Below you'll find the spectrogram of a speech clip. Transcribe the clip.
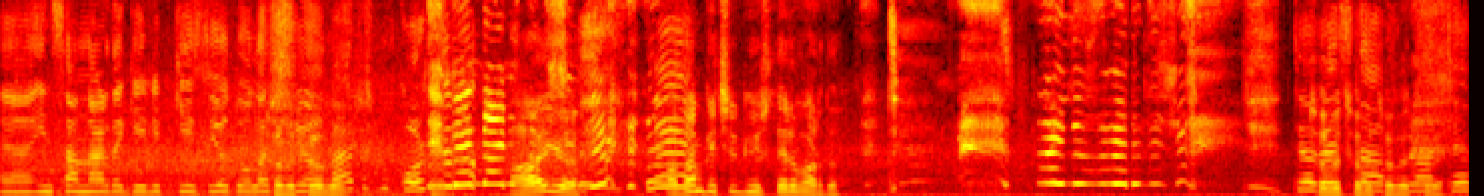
Ee, insanlar da gelip geziyor, dolaşıyorlar. Korktum. Hayır. Adam geçir gösteri vardı. Aynısı beni düşün. Tövbe Tövbe, tövbe, tövbe, estağfurullah, tövbe.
